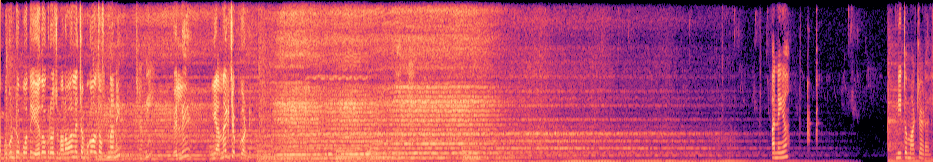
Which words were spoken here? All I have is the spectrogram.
చంపుకుంటూ పోతే ఏదో ఒక రోజు మన వాళ్ళని చంపుకోవాల్సి వస్తుందని? రవి? వెళ్ళి మీ అన్నకి చెప్పుకోండి. అన్నయ్య నీతో మాట్లాడాలి.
